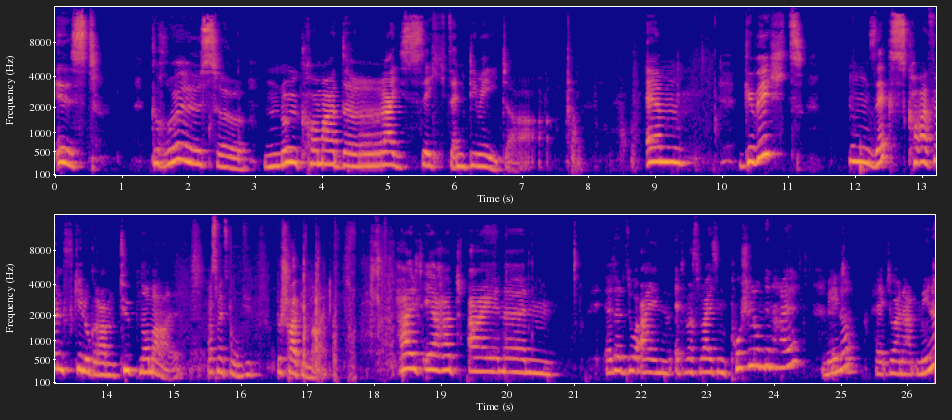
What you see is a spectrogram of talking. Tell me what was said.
ist Größe 0,30 cm. Ähm, Gewicht 6,5 Kilogramm, Typ normal. Was meinst du? Beschreib ihn mal. Halt, er hat einen. Er hat so einen etwas weißen Puschel um den Hals. Mähne? Halt so eine Art Mähne.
